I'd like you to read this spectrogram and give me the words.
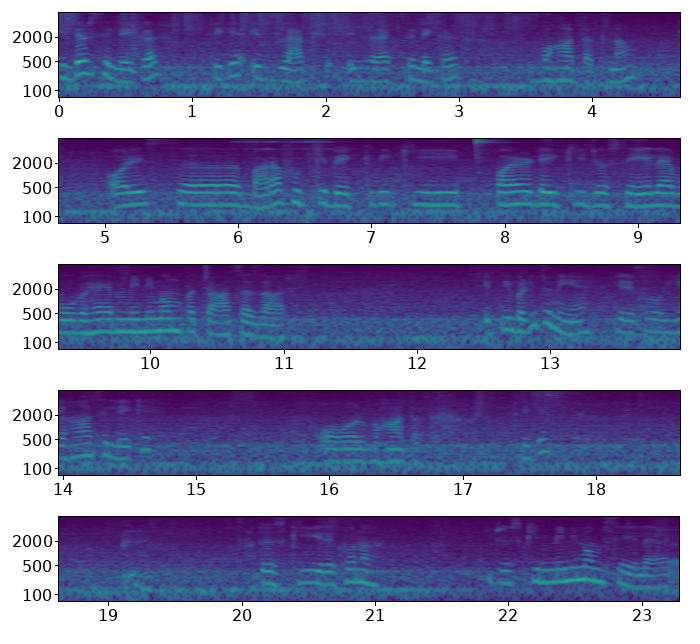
इधर से लेकर, ठीक है, इस ब्लैक इस ब्लैक से लेकर वहाँ तक ना। और इस बारह फुट की बेकरी की पर डे की जो सेल है, वो है मिनिमम पचास हज़ार। इतनी बड़ी तो नहीं है। ये देखो, यहाँ से लेके और वहाँ तक, ठीक है? तो इसकी देखो ना, जो इसकी मिनिमम सेल है,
